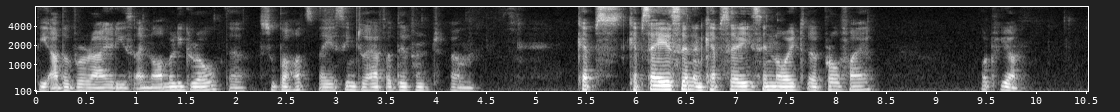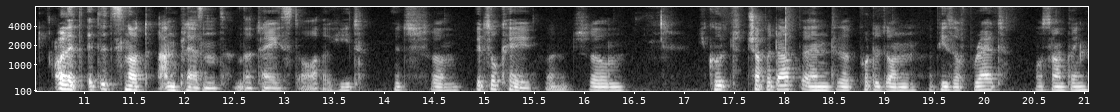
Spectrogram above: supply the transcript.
the other varieties I normally grow, the super hots. They seem to have a different um, caps capsaicin and capsaicinoid uh, profile. But yeah, well, it, it, it's not unpleasant, the taste or the heat it's um, it's okay. It's, um, you could chop it up and uh, put it on a piece of bread or something.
